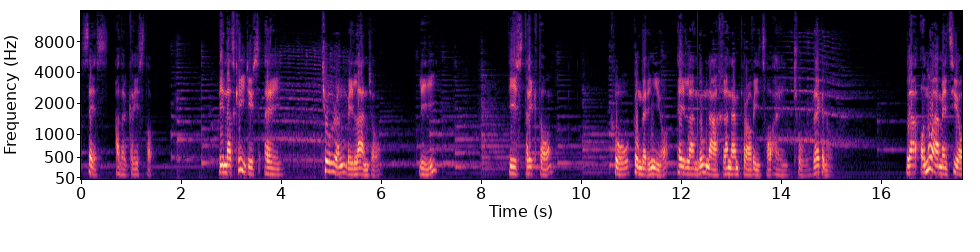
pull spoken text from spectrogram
ses ad Christo vi nascigis ei turum Villangio, li districto cu gumbernio e la nuna Henan provinzo e ĉu regno. La onua mencio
